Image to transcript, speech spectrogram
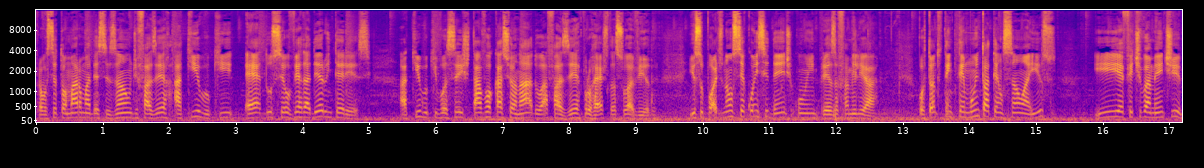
para você tomar uma decisão de fazer aquilo que é do seu verdadeiro interesse, aquilo que você está vocacionado a fazer para o resto da sua vida. Isso pode não ser coincidente com a empresa familiar. Portanto, tem que ter muita atenção a isso e efetivamente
